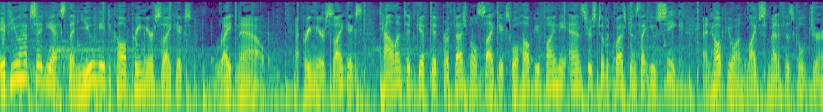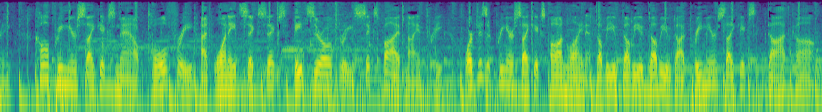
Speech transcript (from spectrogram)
If you have said yes, then you need to call Premier Psychics right now. At Premier Psychics, talented, gifted, professional psychics will help you find the answers to the questions that you seek and help you on life's metaphysical journey. Call Premier Psychics now, toll free at 1 803 6593 or visit Premier Psychics online at www.premierpsychics.com.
